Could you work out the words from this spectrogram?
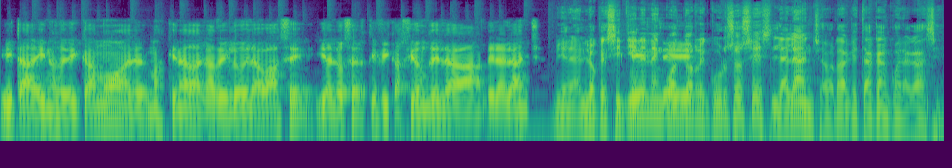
Y, ta, y nos dedicamos al- más que nada al arreglo de la base y a la certificación de la, de la lancha. Bien, lo que sí tienen en Este- cuanto a recursos es la lancha, ¿verdad? Que está acá en Cualacase.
